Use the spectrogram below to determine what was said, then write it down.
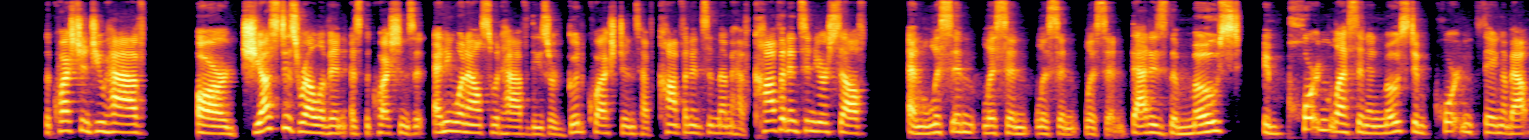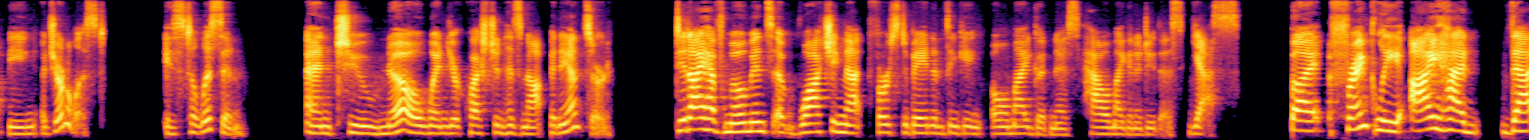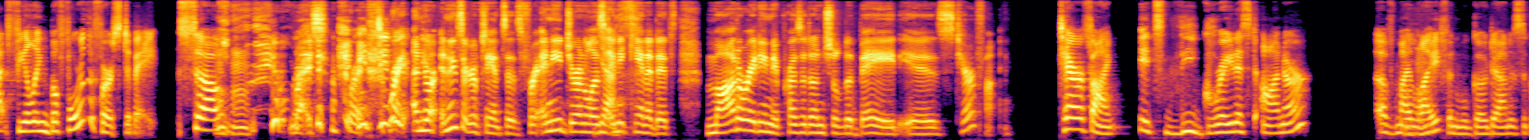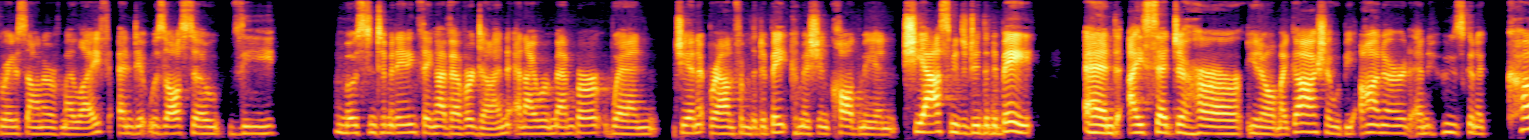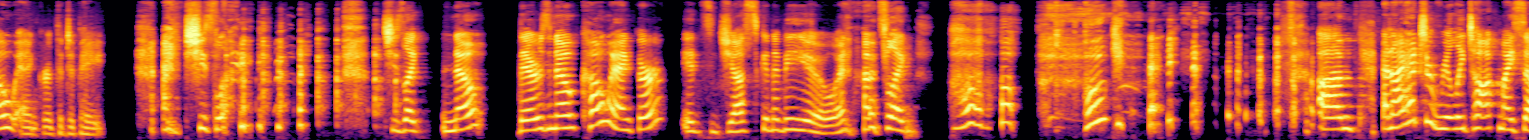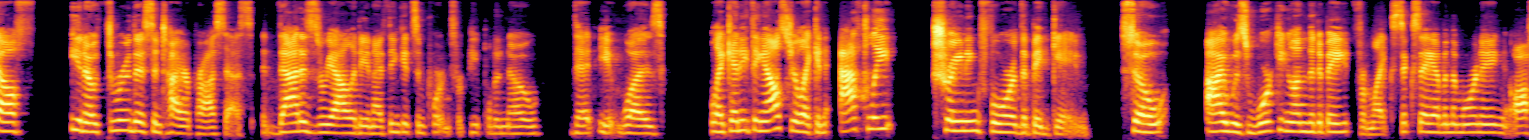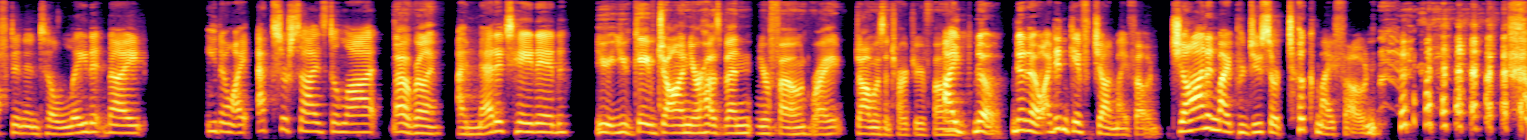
The questions you have, are just as relevant as the questions that anyone else would have. These are good questions. Have confidence in them, have confidence in yourself, and listen, listen, listen, listen. That is the most important lesson and most important thing about being a journalist is to listen and to know when your question has not been answered. Did I have moments of watching that first debate and thinking, oh my goodness, how am I going to do this? Yes. But frankly, I had that feeling before the first debate. So, mm-hmm. right, right, right. Under any circumstances, for any journalist, yes. any candidates, moderating a presidential debate is terrifying. Terrifying. It's the greatest honor of my mm-hmm. life and will go down as the greatest honor of my life. And it was also the most intimidating thing I've ever done. And I remember when Janet Brown from the debate commission called me and she asked me to do the debate. And I said to her, you know, oh my gosh, I would be honored. And who's going to co anchor the debate? And she's like, she's like, no, there's no co anchor. It's just going to be you. And I was like, oh, okay. um, and I had to really talk myself, you know, through this entire process. That is the reality. And I think it's important for people to know that it was like anything else, you're like an athlete training for the big game. So I was working on the debate from like 6 a.m. in the morning, often until late at night. You know, I exercised a lot. Oh, really? I meditated. You you gave John your husband your phone, right? John was in charge of your phone. I no, no, no. I didn't give John my phone. John and my producer took my phone.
